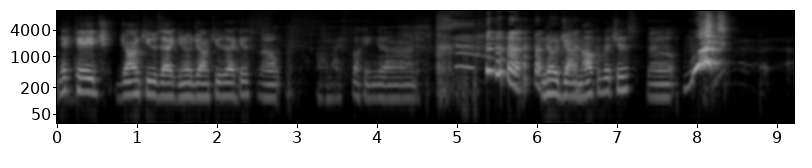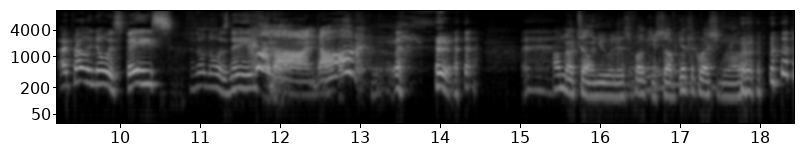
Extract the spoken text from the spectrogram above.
Nick Cage, John Cusack. You know who John Cusack is? No. Oh my fucking god! You know who John Malkovich is? no. What? I probably know his face. I don't know his name. Come on, dog. I'm not telling you who it is. Fuck yourself. Get the question wrong.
